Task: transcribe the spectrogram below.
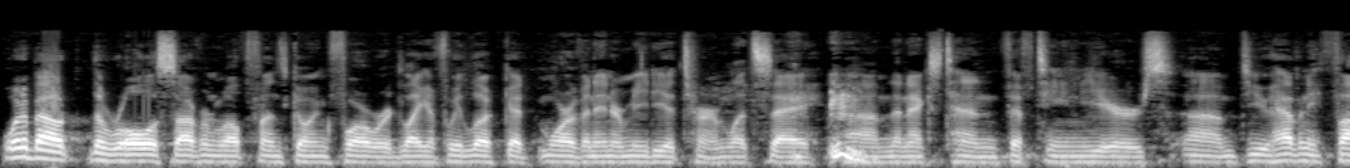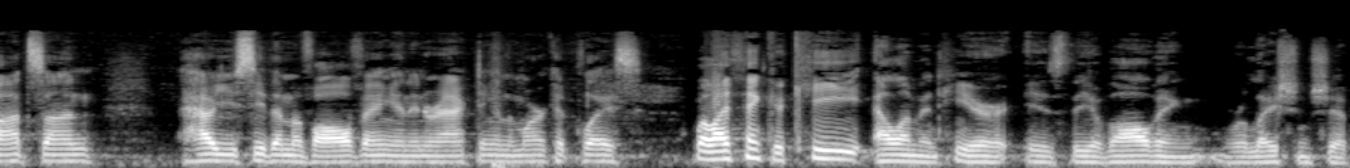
What about the role of sovereign wealth funds going forward? Like if we look at more of an intermediate term, let's say um, the next 10, 15 years, um, do you have any thoughts on how you see them evolving and interacting in the marketplace? Well, I think a key element here is the evolving relationship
